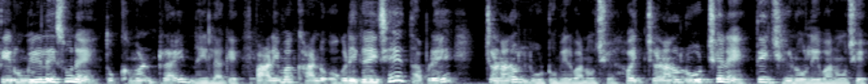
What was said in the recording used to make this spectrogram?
તેલ ઉમેરી લઈશું ને, તો ખમણ ડ્રાય નહીં લાગે. પાણીમાં ખાંડ ઓગળી ગઈ છે, તો આપણે ચણાનો લોટ ઉમેરવાનો છે. હવે ચણાનો લોટ છે ને, તે ઝીણો લેવાનો છે.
